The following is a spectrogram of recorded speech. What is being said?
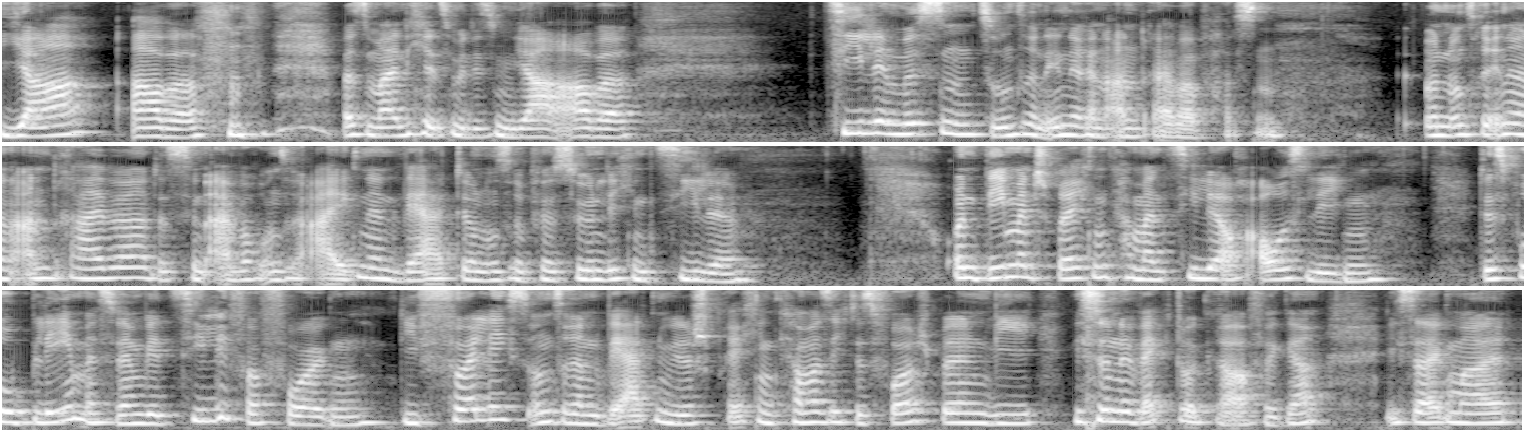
Ja, aber. Was meine ich jetzt mit diesem Ja, aber? Ziele müssen zu unseren inneren Antreiber passen. Und unsere inneren Antreiber, das sind einfach unsere eigenen Werte und unsere persönlichen Ziele. Und dementsprechend kann man Ziele auch auslegen. Das Problem ist, wenn wir Ziele verfolgen, die völlig unseren Werten widersprechen, kann man sich das vorstellen wie, wie so eine Vektorgrafik. Ja? Ich sage mal,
